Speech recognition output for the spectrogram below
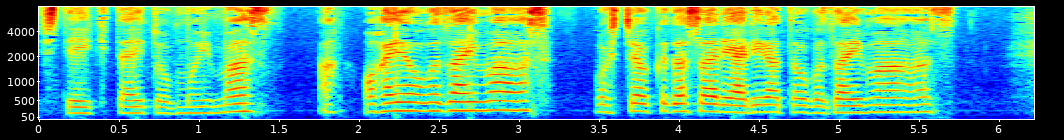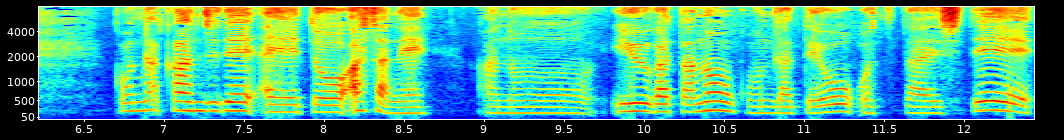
していきたいと思います。あ、おはようございます。ご視聴くださりありがとうございます。こんな感じで、えっ、と、朝ね、あの、夕方の献立をお伝えして、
